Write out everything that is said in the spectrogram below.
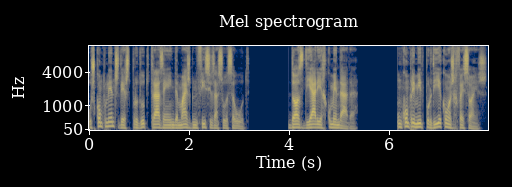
os componentes deste produto trazem ainda mais benefícios à sua saúde. Dose diária recomendada. Um comprimido por dia com as refeições.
